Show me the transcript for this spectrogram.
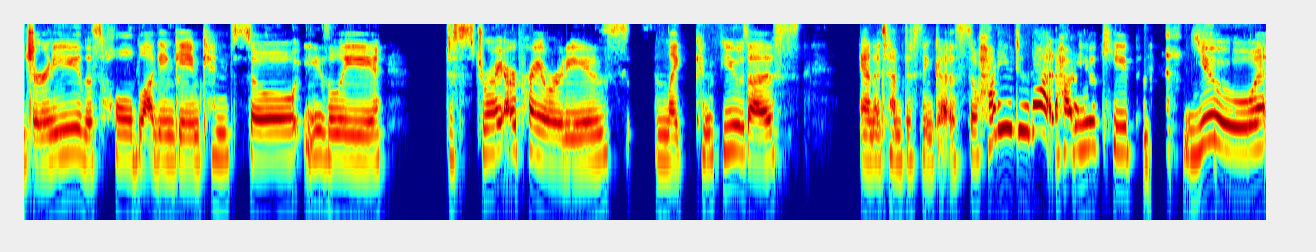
journey, this whole blogging game, can so easily destroy our priorities and like confuse us and attempt to sink us. So, how do you do that? How do you keep you,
